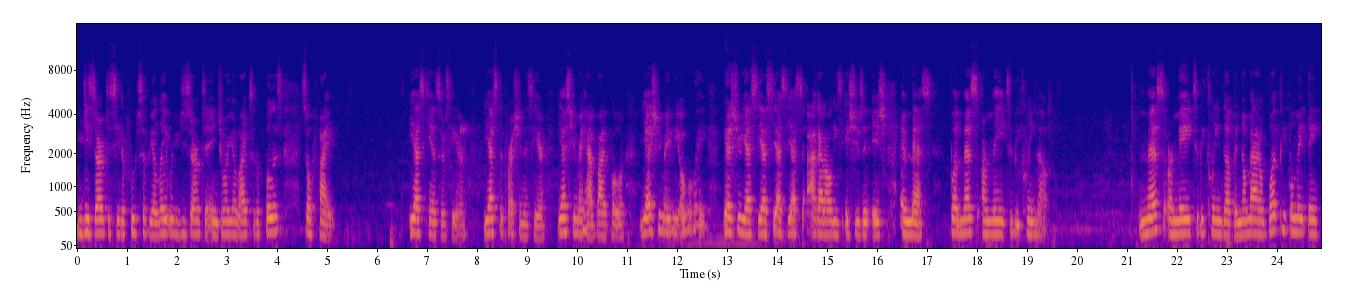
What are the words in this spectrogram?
You deserve to see the fruits of your labor. You deserve to enjoy your life to the fullest. So fight. Yes, cancer's here. Yes, depression is here. Yes, you may have bipolar. Yes, you may be overweight. Yes, you, yes, yes, yes, yes. I got all these issues and ish and mess. But mess are made to be cleaned up. Mess are made to be cleaned up. And no matter what people may think,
